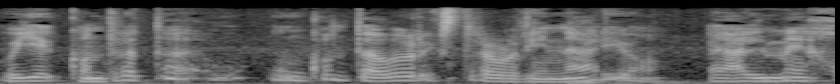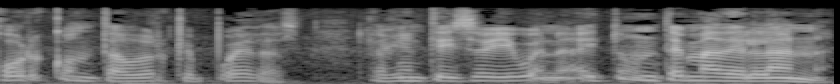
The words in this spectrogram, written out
oye, contrata un contador extraordinario, al mejor contador que puedas. La gente dice, oye, bueno, hay un tema de lana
